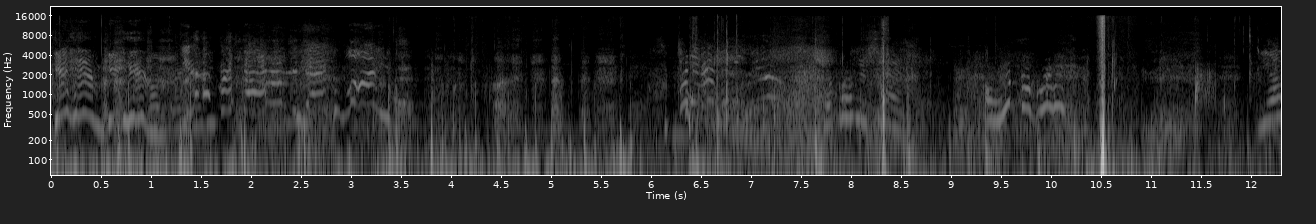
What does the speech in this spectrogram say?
Get him! Get him! You're the first guy I have to tag twice. What brother said? Oh, what the frick? Yep,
